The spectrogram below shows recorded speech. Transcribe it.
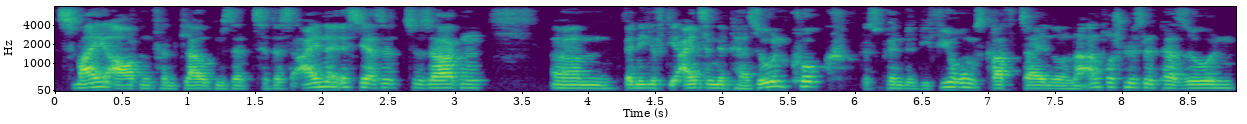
zwei Arten von Glaubenssätze. Das eine ist ja sozusagen, ähm, wenn ich auf die einzelne Person gucke, das könnte die Führungskraft sein oder eine andere Schlüsselperson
